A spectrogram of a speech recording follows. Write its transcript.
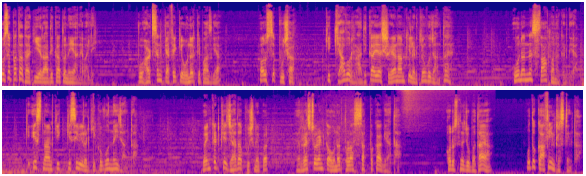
उसे पता था कि यह राधिका तो नहीं आने वाली। वो हटसन कैफ़े के ओनर के पास गया और उससे पूछा कि क्या वो राधिका या श्रेया नाम की लड़कियों को जानता है? ओनर ने साफ़ मना कर दिया कि इस नाम की किसी भी लड़की को वो नहीं जानता। वेंकट के ज़्यादा पूछने पर रेस्टोरेंट का ओनर थोड़ा सकपका गया था और उसने जो बताया, वो तो काफ़ी इंटरेस्टिंग था।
